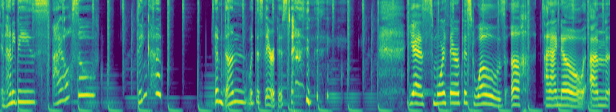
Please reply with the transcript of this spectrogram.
And honeybees, I also think I am done with this therapist. yes, more therapist woes. Ugh. And I know I'm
